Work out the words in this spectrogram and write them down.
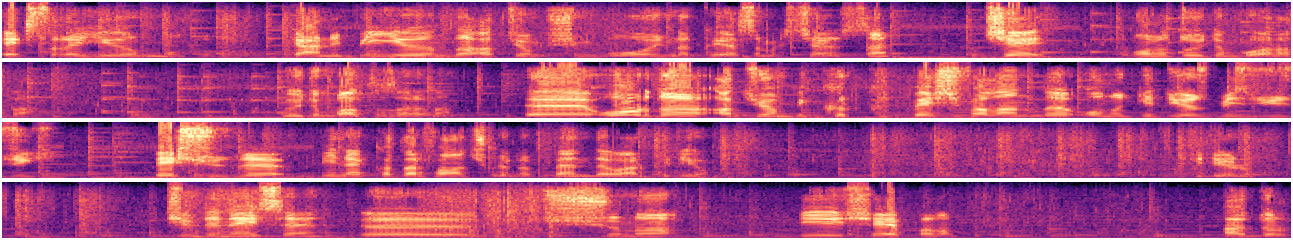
Ekstra yığın modu. Yani bir yığında atıyorum şimdi bu oyunla kıyaslamak istersen şey onu duydum bu arada. Duydum Baltazar'dan. Ee, orada atıyorum bir 40-45 falandı. Onu gidiyoruz biz 100 500'e 1000'e kadar falan çıkıyordu. Bende var biliyorum. Biliyorum. Şimdi neyse ee, şunu bir şey yapalım. Ha dur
